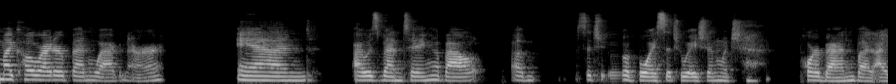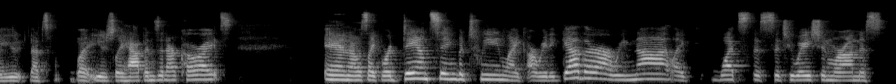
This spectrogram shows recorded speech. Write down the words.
my co-writer Ben Wagner, and I was venting about a, situ- a boy situation, which poor Ben, but I that's what usually happens in our co-writes. And I was like, we're dancing between like, are we together? Are we not? Like, what's the situation? We're on this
